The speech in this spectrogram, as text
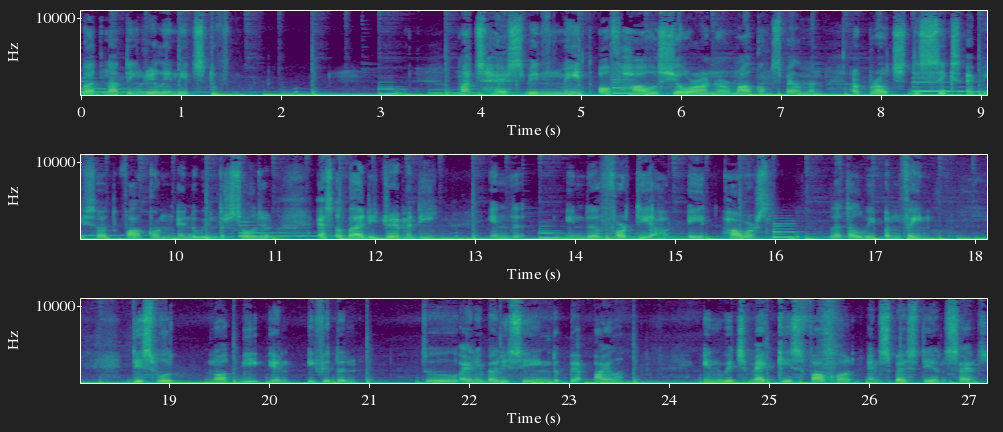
but nothing really needs to. Much has been made of how showrunner Malcolm Spellman approached the six episode Falcon and the Winter Soldier as a body dramedy in the in the 48 hours Lethal Weapon vein. This would not be evident to anybody seeing the pilot, in which Mackie's Falcon and Sebastian Stan's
